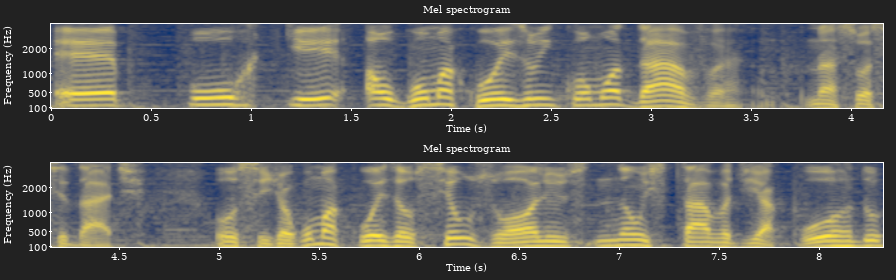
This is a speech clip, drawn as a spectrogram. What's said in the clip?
é porque alguma coisa o incomodava na sua cidade. Ou seja, alguma coisa aos seus olhos não estava de acordo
